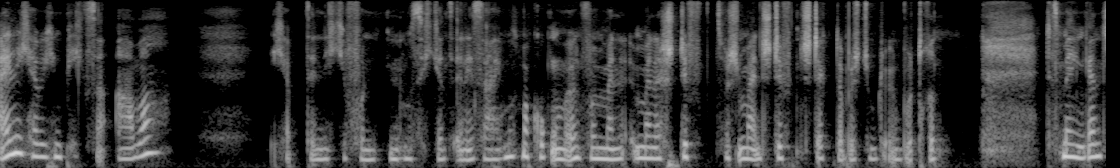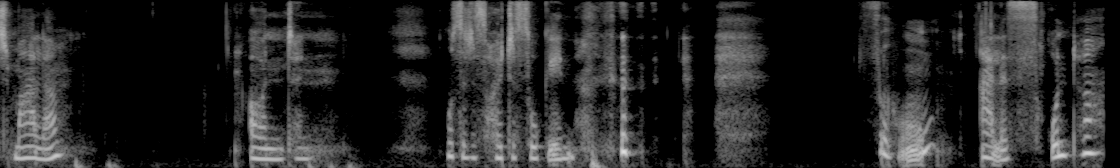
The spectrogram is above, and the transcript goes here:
Eigentlich habe ich einen Pixar, aber ich habe den nicht gefunden, muss ich ganz ehrlich sagen. Ich muss mal gucken, irgendwo in, meine, in meiner Stift, zwischen meinen Stiften steckt da bestimmt irgendwo drin. Das ist mir ein ganz schmaler. Und dann musste das heute so gehen. So, alles runter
